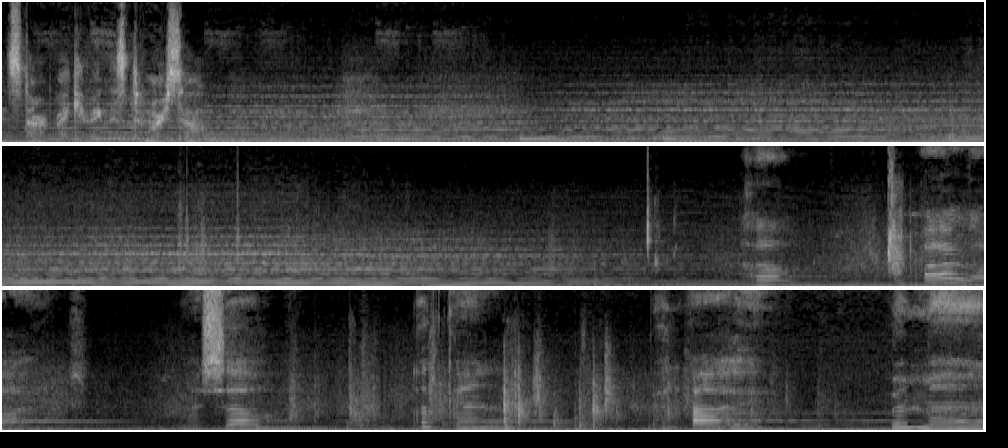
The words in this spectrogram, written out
And start by giving this to Marcel. Again, but I remember.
